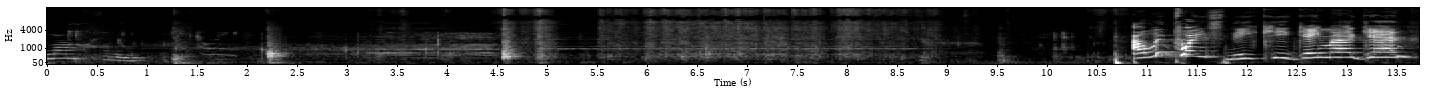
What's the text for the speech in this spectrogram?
lamp. Are we playing Sneaky Gamer again?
